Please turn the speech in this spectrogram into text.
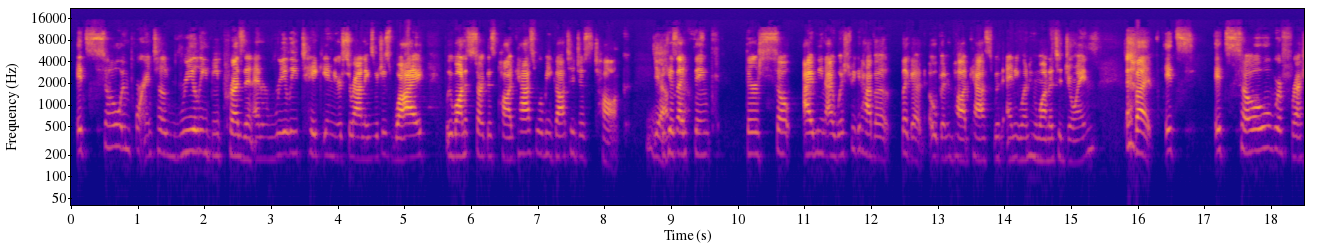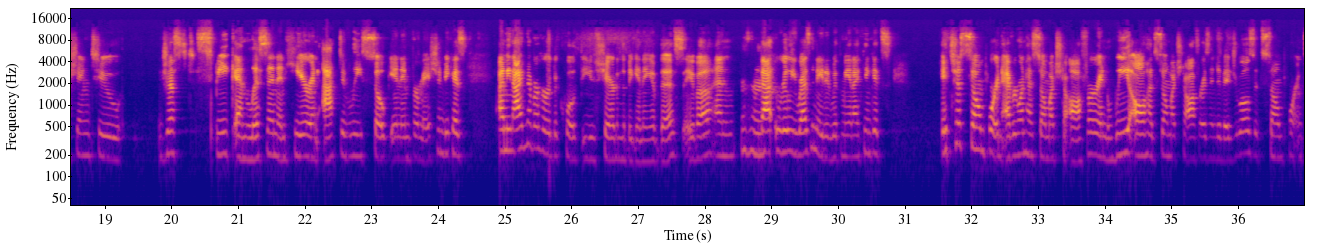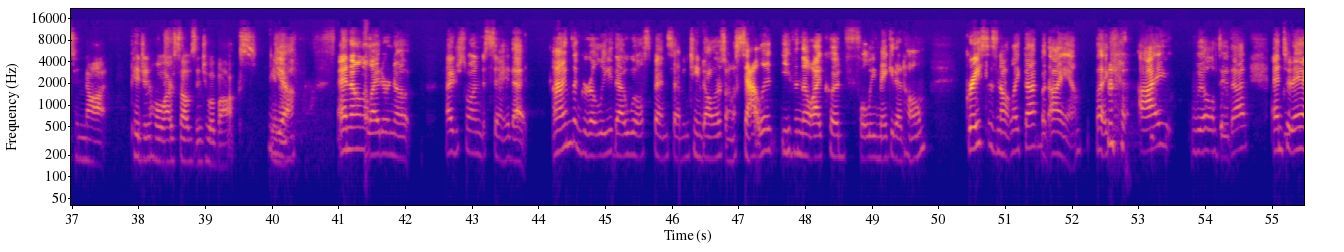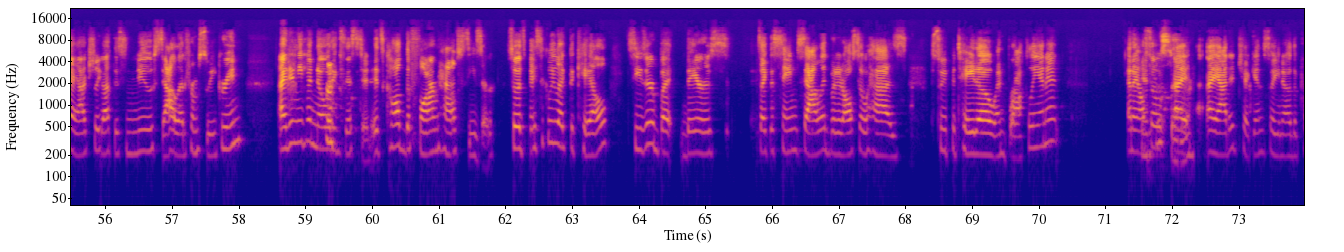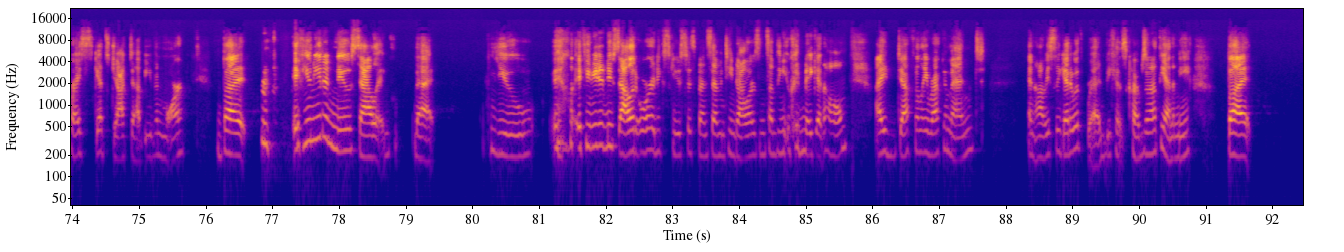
it's so important to really be present and really take in your surroundings, which is why we wanted to start this podcast where we got to just talk. Yeah. Because I think there's so I mean, I wish we could have a like an open podcast with anyone who wanted to join. but it's it's so refreshing to just speak and listen and hear and actively soak in information because I mean, I've never heard the quote that you shared in the beginning of this, Ava, and mm-hmm. that really resonated with me. And I think it's it's just so important. Everyone has so much to offer, and we all have so much to offer as individuals. It's so important to not pigeonhole ourselves into a box. Yeah. Know? And on a lighter note, I just wanted to say that I'm the girly that will spend $17 on a salad, even though I could fully make it at home. Grace is not like that, but I am. Like, I will do that. And today I actually got this new salad from Sweetgreen. I didn't even know it existed. It's called the Farmhouse Caesar. So it's basically like the kale Caesar, but there's it's like the same salad, but it also has sweet potato and broccoli in it. And I also I, I added chicken, so you know the price gets jacked up even more. But if you need a new salad that you if you need a new salad or an excuse to spend $17 on something you could make at home, I definitely recommend. And obviously, get it with bread because carbs are not the enemy. But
